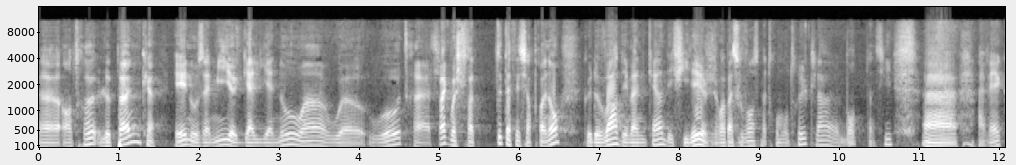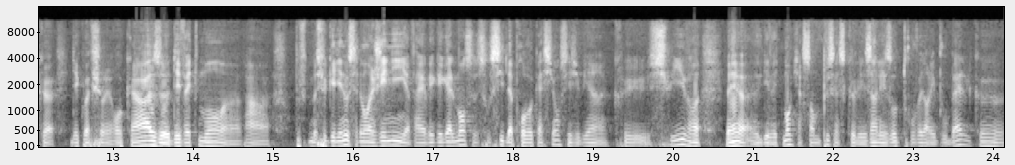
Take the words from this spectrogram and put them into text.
euh, entre le punk et nos amis Galliano hein, ou, euh, ou, autres. C'est vrai que moi je trouve ça tout à fait surprenant que de voir des mannequins défiler, je ne vois pas souvent, c'est pas trop mon truc là, bon, ainsi, euh, avec des coiffures irocases, des vêtements. Enfin, Monsieur Galliano c'est vraiment un génie, enfin, avec également ce souci de la provocation, si j'ai bien cru suivre, mais avec des vêtements qui ressemblent plus à ce que les uns les autres trouvaient dans les poubelles que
